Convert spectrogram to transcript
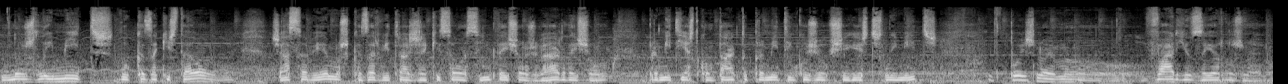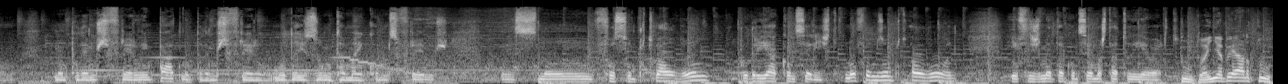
nos limites do Cazaquistão. Já sabemos que as arbitragens aqui são assim, que deixam jogar, deixam, permitem este contacto, permitem que o jogo chegue a estes limites. E depois, não é, vários erros, não é? Não, não podemos sofrer o empate, não podemos sofrer o 2-1 também como sofremos. Se não fosse um Portugal bom, poderia acontecer isto. Não fomos um Portugal bom, olha. Infelizmente aconteceu, mas está tudo em aberto. Tudo em aberto.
